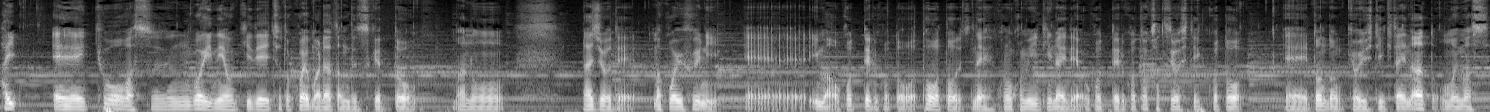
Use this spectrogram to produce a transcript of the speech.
はい。えー、今日はすんごい寝起きでちょっと声もあれだったんですけど、あの、ラジオで、まあ、こういうふうに、えー、今起こっていることを、等々ですね、このコミュニティ内で起こっていることを活用していくこと、えー、どんどん共有していきたいなと思います。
